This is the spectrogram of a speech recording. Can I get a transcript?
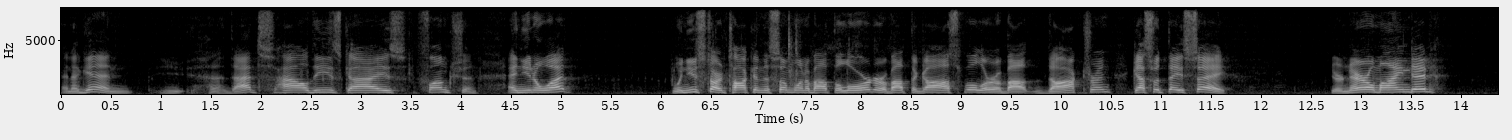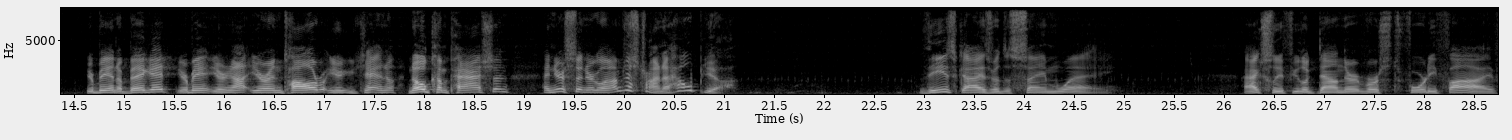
And again, that's how these guys function. And you know what? When you start talking to someone about the Lord or about the gospel or about doctrine, guess what they say? You're narrow minded. You're being a bigot. You're being you're not you're intolerant. You, you can't no, no compassion, and you're sitting there going, "I'm just trying to help you." These guys are the same way. Actually, if you look down there at verse 45,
